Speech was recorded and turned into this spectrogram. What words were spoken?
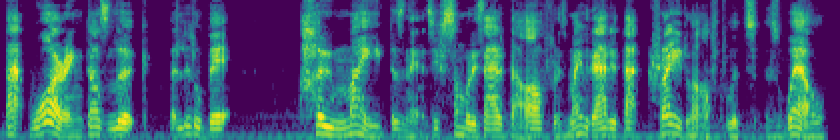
That wiring does look a little bit homemade, doesn't it? As if somebody's added that afterwards. Maybe they added that cradle afterwards as well.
